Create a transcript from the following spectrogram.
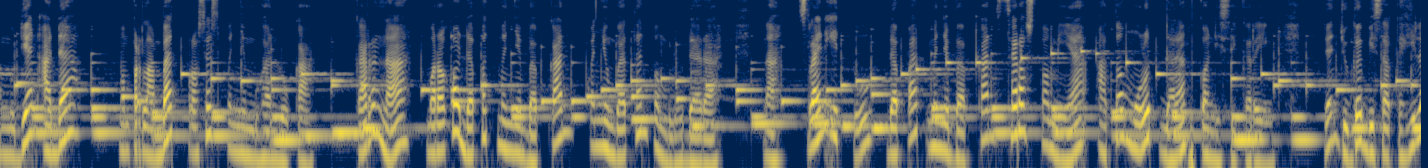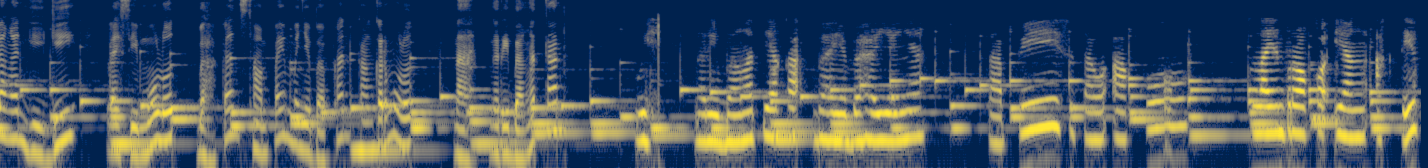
kemudian ada memperlambat proses penyembuhan luka karena merokok dapat menyebabkan penyumbatan pembuluh darah. Nah, selain itu dapat menyebabkan serostomia atau mulut dalam kondisi kering dan juga bisa kehilangan gigi, lesi mulut, bahkan sampai menyebabkan kanker mulut. Nah, ngeri banget kan? Wih, ngeri banget ya kak bahaya-bahayanya. Tapi setahu aku Selain perokok yang aktif,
